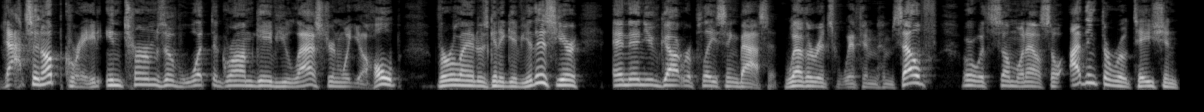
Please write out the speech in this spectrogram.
that's an upgrade in terms of what DeGrom gave you last year and what you hope Verlander is going to give you this year. And then you've got replacing Bassitt, whether it's with him himself or with someone else. So I think the rotation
